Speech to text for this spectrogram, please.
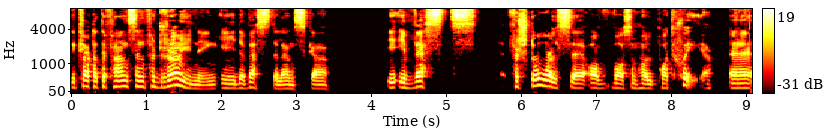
det är klart att det fanns en fördröjning i det västerländska, i, i västs förståelse av vad som höll på att ske. Eh,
